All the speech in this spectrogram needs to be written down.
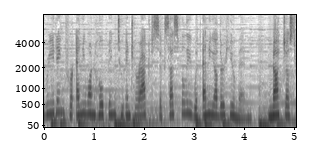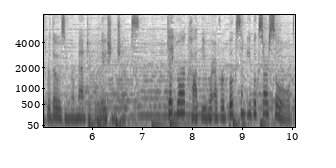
reading for anyone hoping to interact successfully with any other human, not just for those in romantic relationships. Get your copy wherever books and ebooks are sold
